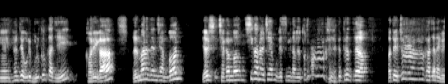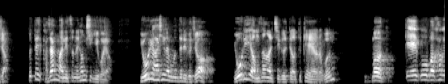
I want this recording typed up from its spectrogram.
예, 현재 우리 물건까지 거리가 얼마나 되는지 한번 열심히 제가 한번 시간을 재보겠습니다. 뚜루루루 가자. 그때 어떻게 쭈루루루 가잖아요. 그죠? 그때 가장 많이 쓰는 형식이고요. 요리 하시는 분들이 그죠? 요리 영상을 찍을 때 어떻게 해요, 여러분? 뭐 깨고 막 하고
